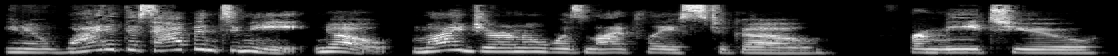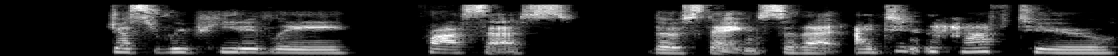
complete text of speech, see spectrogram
You know, why did this happen to me? No, my journal was my place to go for me to just repeatedly process those things so that I didn't have to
